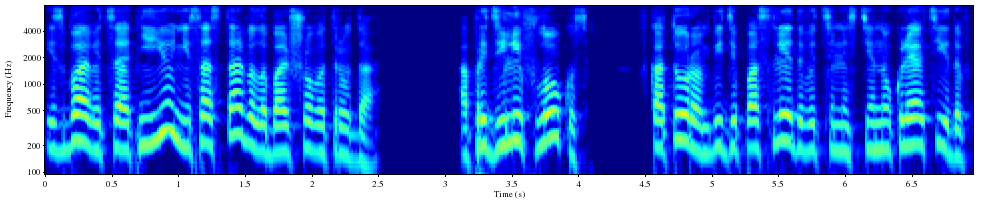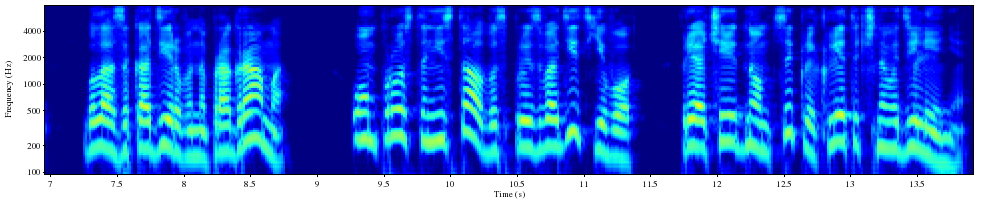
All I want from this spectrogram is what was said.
избавиться от нее не составило большого труда. Определив локус, в котором в виде последовательности нуклеотидов была закодирована программа, он просто не стал воспроизводить его при очередном цикле клеточного деления.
